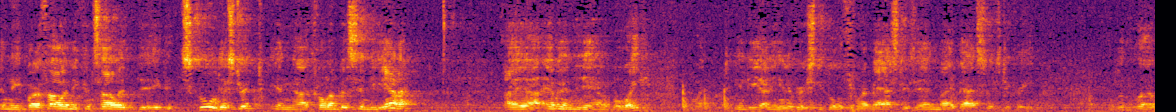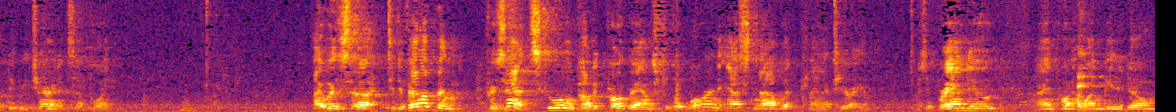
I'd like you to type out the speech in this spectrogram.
in the Bartholomew Consolidated School District in uh, Columbus, Indiana. I uh, am an Indiana boy. I went to Indiana University both for my master's and my bachelor's degree. Would love to return at some point. I was uh, to develop and present school and public programs for the Lauren S. Noblet Planetarium. It was a brand new 9.1 meter dome,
